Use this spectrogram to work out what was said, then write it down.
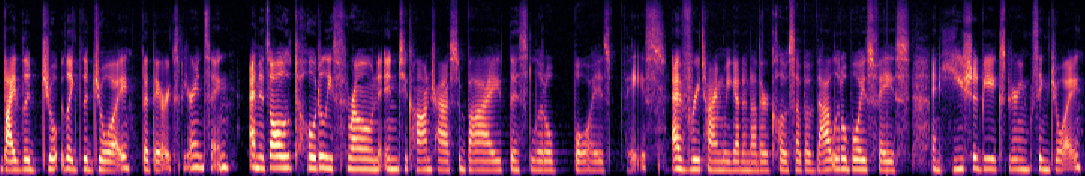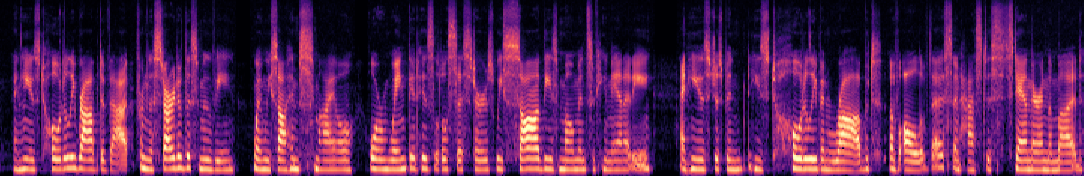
by the joy, like the joy that they're experiencing. And it's all totally thrown into contrast by this little boy's face. Every time we get another close up of that little boy's face, and he should be experiencing joy. And he is totally robbed of that from the start of this movie when we saw him smile or wink at his little sisters. We saw these moments of humanity. And he has just been, he's totally been robbed of all of this and has to stand there in the mud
